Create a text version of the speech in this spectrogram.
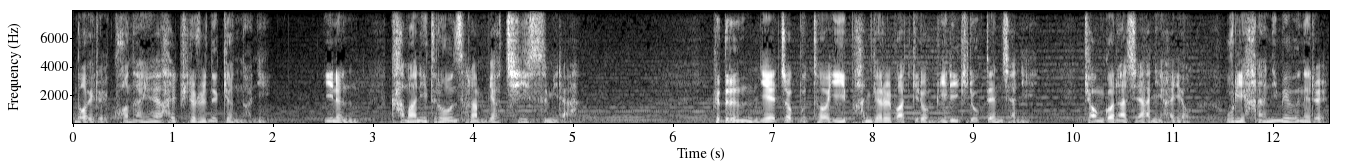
너희를 권하여야 할 필요를 느꼈노니 이는 가만히 들어온 사람 몇이 있음이라. 그들은 옛적부터 이 판결을 받기로 미리 기록된 자니 경건하지 아니하여 우리 하나님의 은혜를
